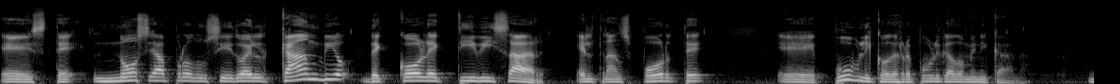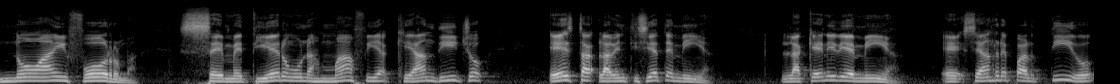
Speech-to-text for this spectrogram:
este, no se ha producido el cambio de colectivizar el transporte eh, público de República Dominicana. No hay forma. Se metieron unas mafias que han dicho esta, la 27 es mía, la Kennedy es mía. Eh, se han repartido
